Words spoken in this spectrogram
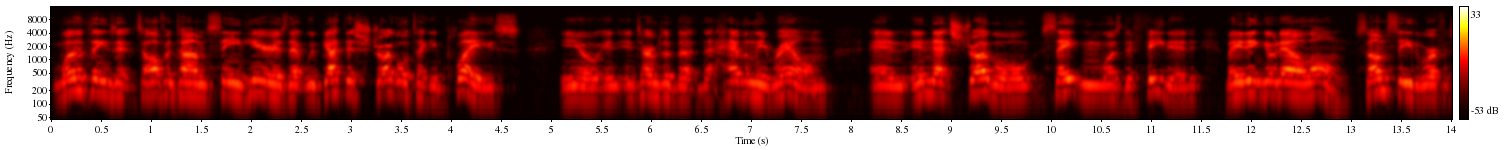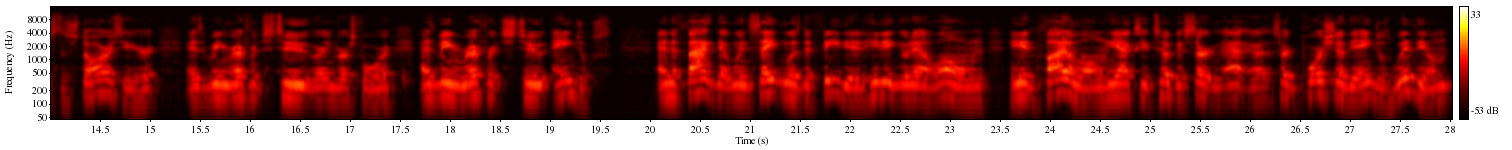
one of the things that's oftentimes seen here is that we've got this struggle taking place, you know, in, in terms of the, the heavenly realm. And in that struggle, Satan was defeated, but he didn't go down alone. Some see the reference to stars here as being referenced to, or in verse 4, as being referenced to angels. And the fact that when Satan was defeated, he didn't go down alone. He didn't fight alone. He actually took a certain a certain portion of the angels with him.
